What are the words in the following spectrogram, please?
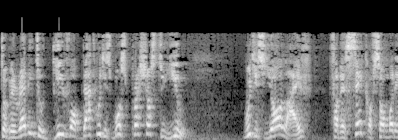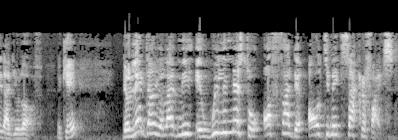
To be ready to give up that which is most precious to you, which is your life, for the sake of somebody that you love. Okay? To lay down your life means a willingness to offer the ultimate sacrifice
